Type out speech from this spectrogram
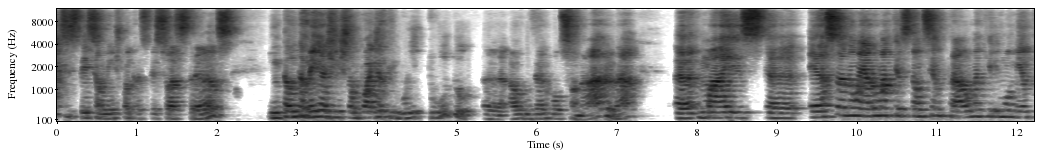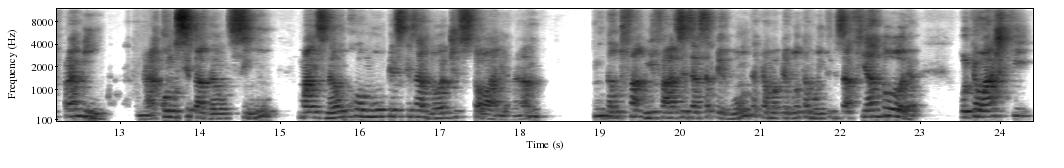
especialmente contra as pessoas trans, então também a gente não pode atribuir tudo uh, ao governo Bolsonaro, né? Uh, mas uh, essa não era uma questão central naquele momento para mim. Né? Como cidadão, sim, mas não como pesquisador de história. Né? Então, tu me fazes essa pergunta, que é uma pergunta muito desafiadora, porque eu acho que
